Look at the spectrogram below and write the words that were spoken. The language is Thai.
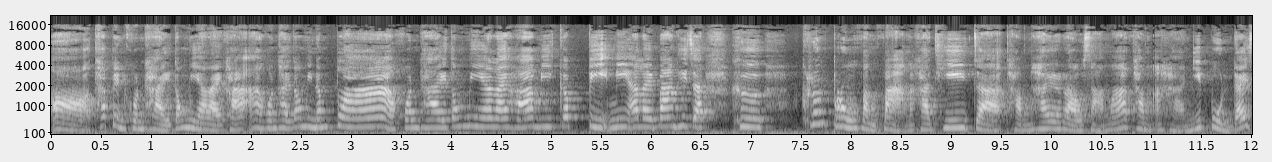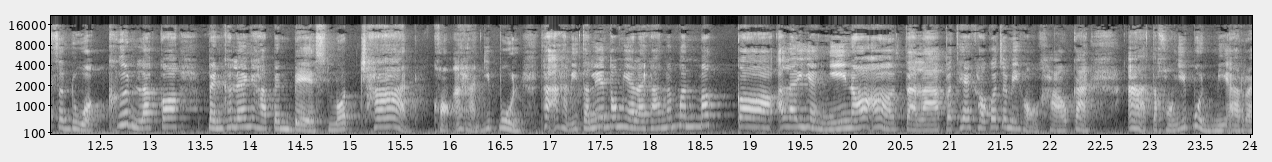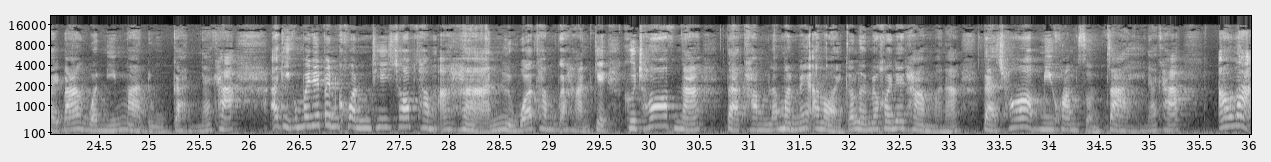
อถ้าเป็นคนไทยต้องมีอะไรคะะคนไทยต้องมีน้ำปลา คนไทยต้องมีอะไรคะ มีกะปิ มีอะไรบ้างที่จะ คือเครื่องปรุงต่างๆนะคะ ที่จะทำให้เราสามารถทำอาหารญี่ปุ่นได้สะดวกขึ้น แล้วก็เป็นเขาเรียกไงคะเป็นเบสรสชาติ ของอาหารญี่ปุ่น ถ้าอาหารอิตาเลียนต้องมีอะไรคะน้ำมันมะกอกอะไรอย่างนี้เนาะแต่ละประเทศเขาก็จะมีของเขากันอ่าแต่ของญี่ปุ่นมีอะไรบ้างวันนี้มาดูกันนะคะอากิก็ไม่ได้เป็นคนที่ชอบทำอาหารหรือว่าทำอาหารเก่งคือชอบนะ แต่ทำแล้วมันไม่อร่อยก็เลยไม่ค่อยได้ทำอะนะแต่ชอบมีความสนใจนะคะ เอาล่ะ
